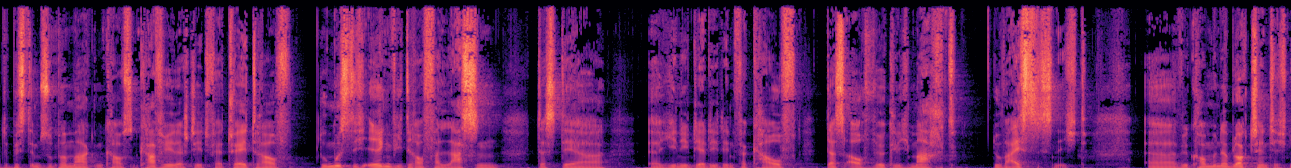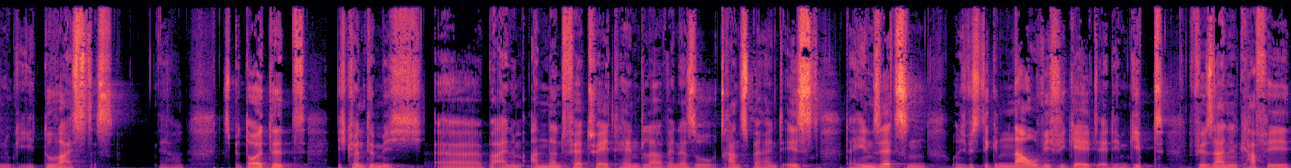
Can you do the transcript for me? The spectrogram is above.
Du bist im Supermarkt und kaufst einen Kaffee, da steht Fairtrade drauf. Du musst dich irgendwie darauf verlassen, dass derjenige, der dir den verkauft, das auch wirklich macht. Du weißt es nicht. Äh, willkommen in der Blockchain-Technologie. Du weißt es. Ja? Das bedeutet, ich könnte mich äh, bei einem anderen Fairtrade-Händler, wenn er so transparent ist, dahinsetzen und ich wüsste genau, wie viel Geld er dem gibt für seinen Kaffee,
